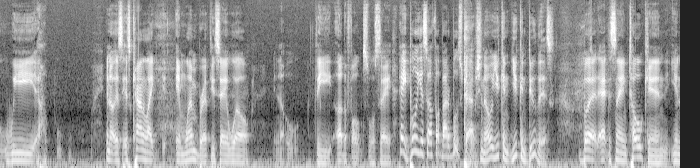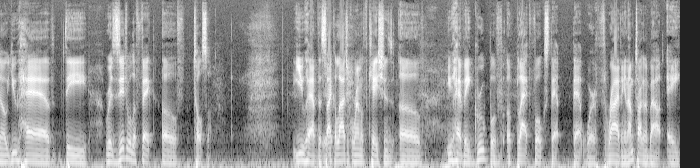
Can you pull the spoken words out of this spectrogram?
we, you know, it's it's kind of like in one breath you say, well, you know, the other folks will say, hey, pull yourself up by the bootstraps. you know, you can you can do this, but at the same token, you know, you have the residual effect of Tulsa you have the psychological ramifications of you have a group of, of black folks that that were thriving and i'm talking about a,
